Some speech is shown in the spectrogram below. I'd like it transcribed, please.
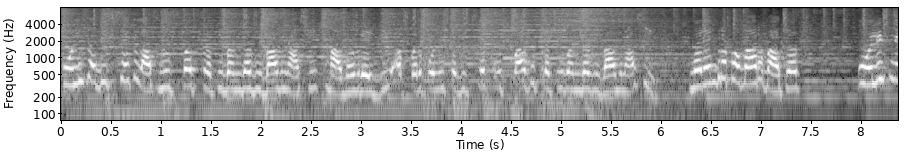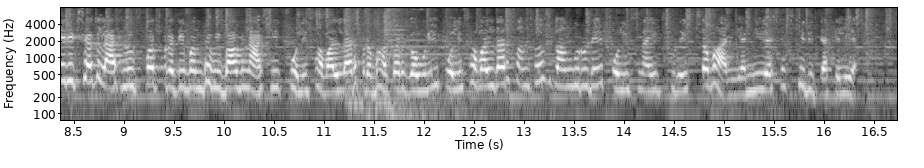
पोलीस अधीक्षक लाचलुचपत प्रतिबंध विभाग नाशिक माधव रेड्डी अप्पर पोलीस अधीक्षक उत्पाद प्रतिबंध विभाग नाशिक नरेंद्र पवार वाचक पोलीस निरीक्षक लाचलुचपत प्रतिबंध विभाग नाशिक पोलीस हवालदार प्रभाकर गवळी पोलीस हवालदार संतोष गांगुर्डे पोलीस नाईक सुरेश चव्हाण यांनी यशस्वीरित्या केली आहे.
